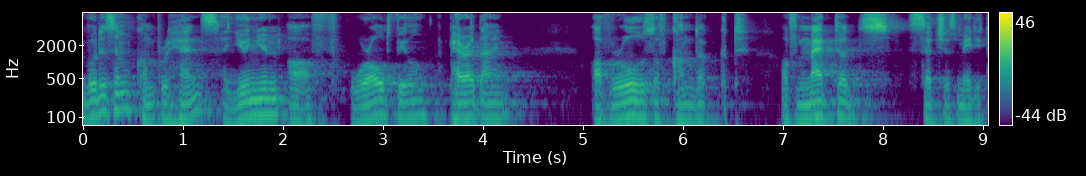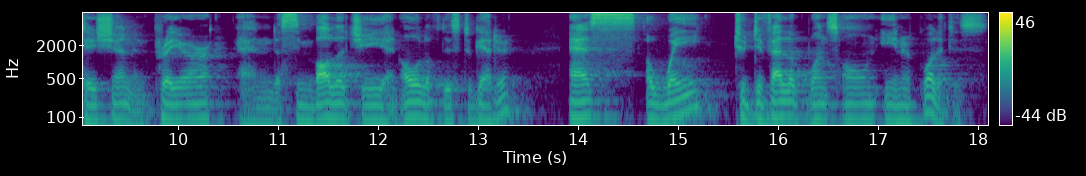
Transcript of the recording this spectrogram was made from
Buddhism comprehends a union of worldview, a paradigm, of rules of conduct, of methods such as meditation and prayer and symbology and all of this together as a way to develop one's own inner qualities.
